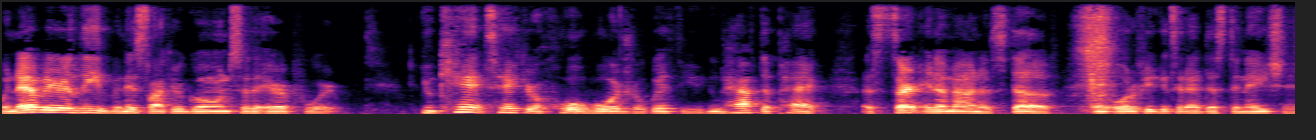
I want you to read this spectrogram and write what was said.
Whenever you're leaving, it's like you're going to the airport. You can't take your whole wardrobe with you. You have to pack a certain amount of stuff in order for you to get to that destination.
